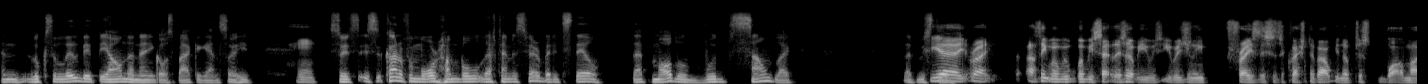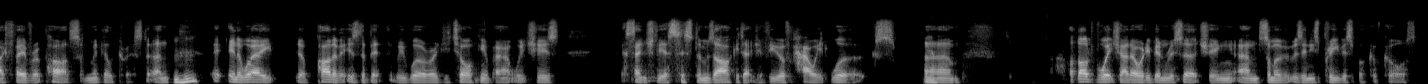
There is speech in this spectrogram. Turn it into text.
and looks a little bit beyond and then he goes back again. So he mm. so it's it's kind of a more humble left hemisphere, but it's still that model would sound like that we still... yeah right i think when we, when we set this up you, you originally phrased this as a question about you know just what are my favorite parts of mcgilchrist and mm-hmm. in a way you know part of it is the bit that we were already talking about which is essentially a systems architecture view of how it works yeah. um, a lot of which I'd already been researching, and some of it was in his previous book, of course.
